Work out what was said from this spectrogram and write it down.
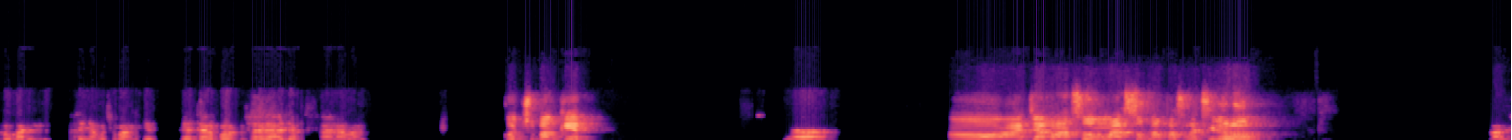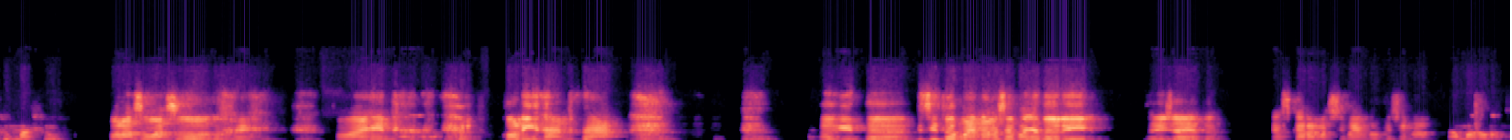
Dulu kan katanya aku bangkit, dia telepon saya ajak ke sana, Bang. Coach Bangkit. Ya, Oh, ajak langsung masuk apa seleksi dulu? langsung masuk. Oh, langsung masuk. Pemain kolian. Nah. oh gitu. Di situ main nama siapanya tuh di Sriwijaya tuh? Yang sekarang masih main profesional. Sama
